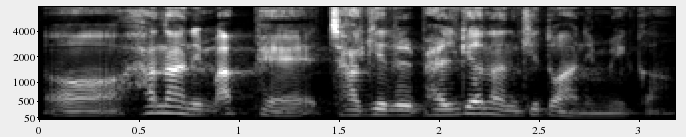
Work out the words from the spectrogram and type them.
하나님 앞에 자기를 발견한 기도 아닙니까?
